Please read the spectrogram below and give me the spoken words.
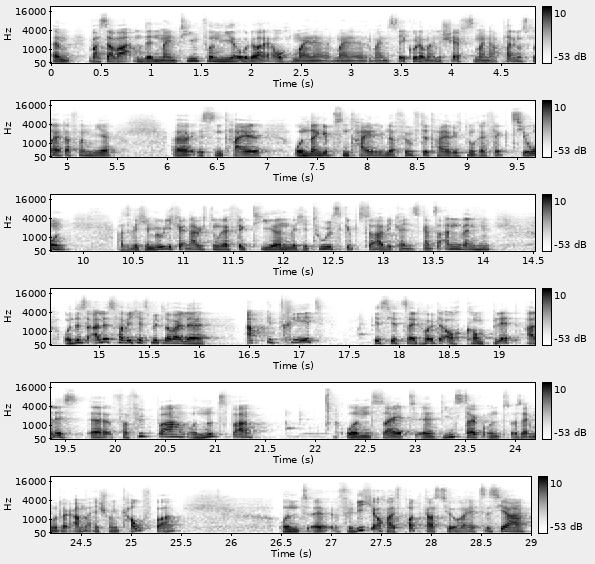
Ähm, was erwarten denn mein Team von mir oder auch meine, meine, meine Stakeholder, meine Chefs, meine Abteilungsleiter von mir, äh, ist ein Teil. Und dann gibt es einen Teil, eben der fünfte Teil Richtung Reflexion. Also welche Möglichkeiten habe ich zum Reflektieren, welche Tools gibt es da, wie kann ich das Ganze anwenden. Und das alles habe ich jetzt mittlerweile abgedreht, ist jetzt seit heute auch komplett alles äh, verfügbar und nutzbar und seit äh, Dienstag und also seit Montagabend eigentlich schon kaufbar. Und äh, für dich auch als Podcast-Hörer, jetzt ist ja,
